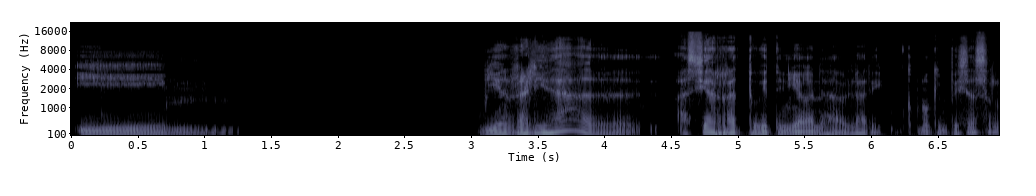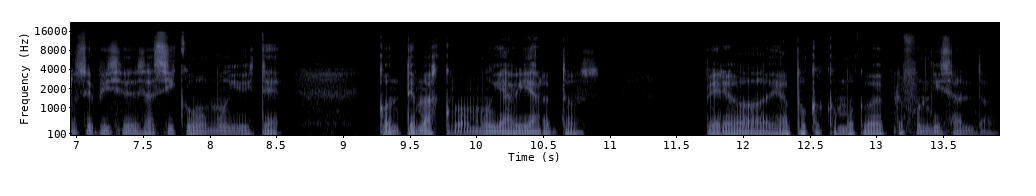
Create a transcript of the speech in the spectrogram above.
Y, y en realidad hacía rato que tenía ganas de hablar y como que empecé a hacer los episodios así como muy, viste, con temas como muy abiertos, pero de a poco como que voy profundizando.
